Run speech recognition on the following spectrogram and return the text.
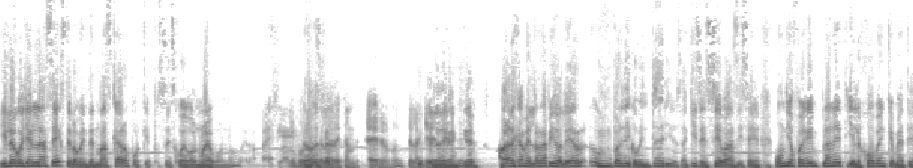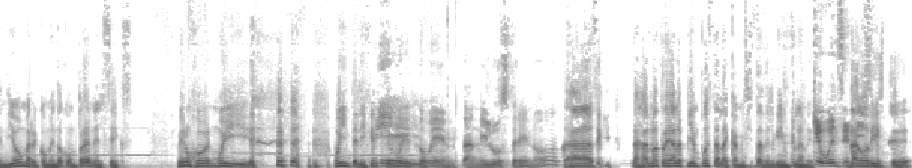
Y luego ya en la sex te lo venden más caro porque pues es juego nuevo, ¿no? Claro, porque te la dejan caer, ¿no? te la, dejan caer. Ahora déjame rápido leer un par de comentarios. Aquí dice Sebas, dice, un día fue Game Planet y el joven que me atendió me recomendó comprar en el sex. Mira un joven muy, muy inteligente. muy joven, tan ilustre, ¿no? Ajá, no traía bien puesta la camiseta del Game Planet. Qué buen servicio. Dago dice,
